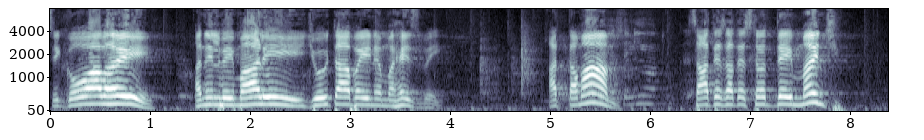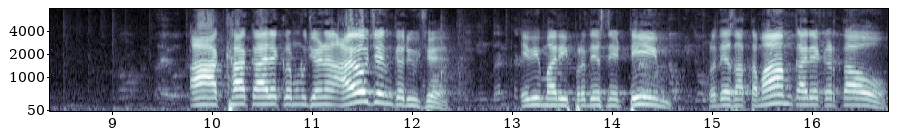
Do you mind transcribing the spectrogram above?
શ્રી ગોવાભાઈ, અનિલભાઈ માળી, જોઈતાભાઈ ને મહેશભાઈ. આ તમામ સાથે સાથે શ્રદ્ધેય મંચ આ આખા કાર્યક્રમનું જેણે આયોજન કર્યું છે એવી મારી પ્રદેશની ટીમ પ્રદેશના તમામ કાર્યકર્તાઓ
